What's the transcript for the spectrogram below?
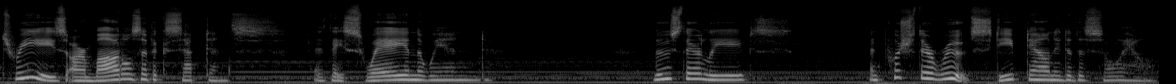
Trees are models of acceptance as they sway in the wind, lose their leaves, and push their roots deep down into the soil.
